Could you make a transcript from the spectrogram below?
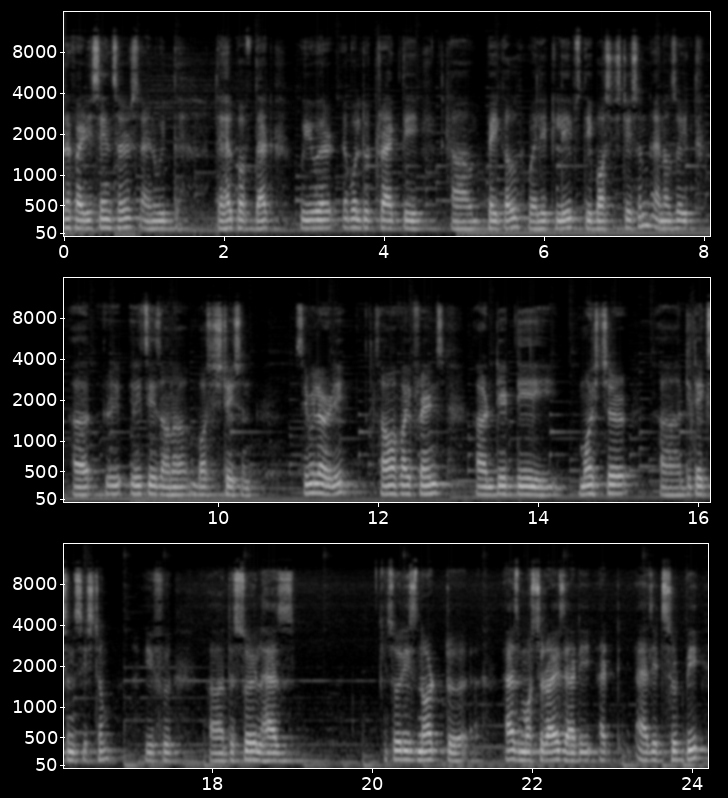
rfid sensors and with the help of that we were able to track the uh, vehicle while it leaves the bus station and also it uh, re- reaches on a bus station. Similarly some of my friends uh, did the moisture uh, detection system. If uh, the soil has soil is not uh, as moisturized at, at, as it should be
